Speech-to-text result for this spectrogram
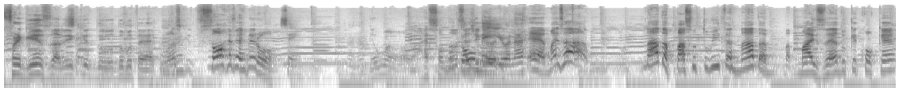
fregueses ali que- do, do boteco. Mas que só reverberou. Sim. Deu uma, uma ressonância Mudou o gigante. meio, né? É, mas a, nada passa o Twitter, nada mais é do que qualquer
